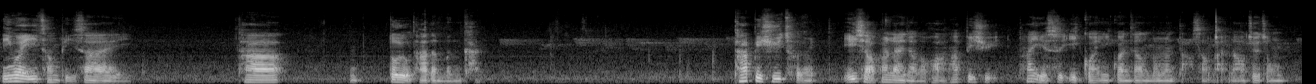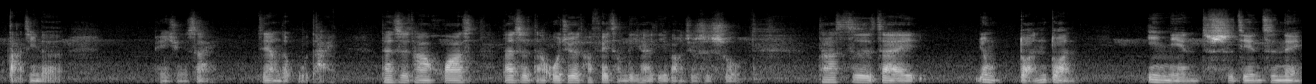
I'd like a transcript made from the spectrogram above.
因为一场比赛，它都有它的门槛，他必须从以小潘来讲的话，他必须他也是一关一关这样慢慢打上来，然后最终打进了培训赛这样的舞台。但是他花，但是他我觉得他非常厉害的地方就是说，他是在用短短。一年时间之内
